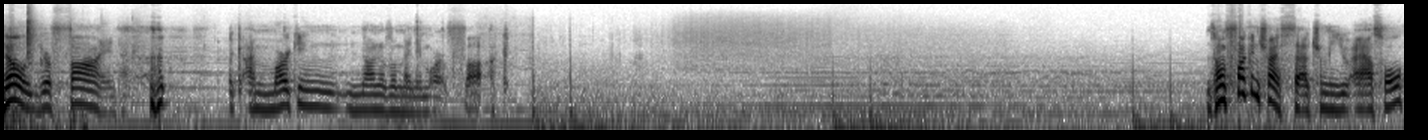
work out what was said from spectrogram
No, you're fine. Look, I'm marking none of them anymore. Fuck. Don't fucking try to Thatcher me, you asshole.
